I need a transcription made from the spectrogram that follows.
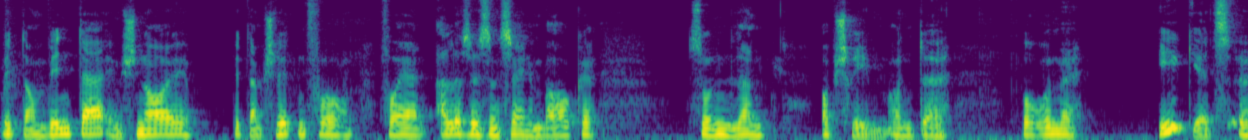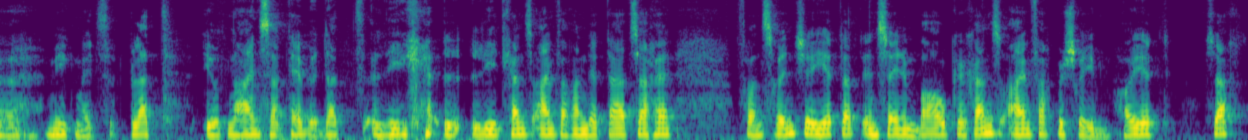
mit dem Winter, im Schnee, mit dem Schlittenfahren, vorher, alles ist in seinem Bauke Sonnenland abschrieben. Und äh, warum ich jetzt äh, mich mit Blatt Jut Nein habe, das liegt ganz einfach an der Tatsache, Franz Rinche hat das in seinem Bauke ganz einfach beschrieben. Heute sagt,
